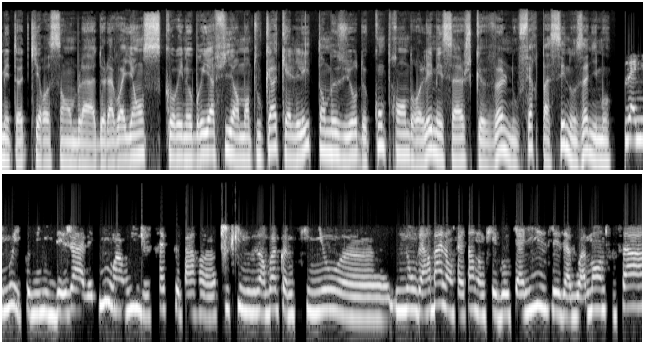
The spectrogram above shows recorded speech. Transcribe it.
méthode qui ressemble à de la voyance. Corinne Aubry affirme en tout cas qu'elle est en mesure de comprendre les messages que veulent nous faire passer nos animaux. Les animaux, ils communiquent déjà avec nous, hein, oui, ne serait-ce que par euh, tout ce qu'ils nous envoient comme signaux euh, non verbales en fait, hein, donc les vocalises, les aboiements, tout ça,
